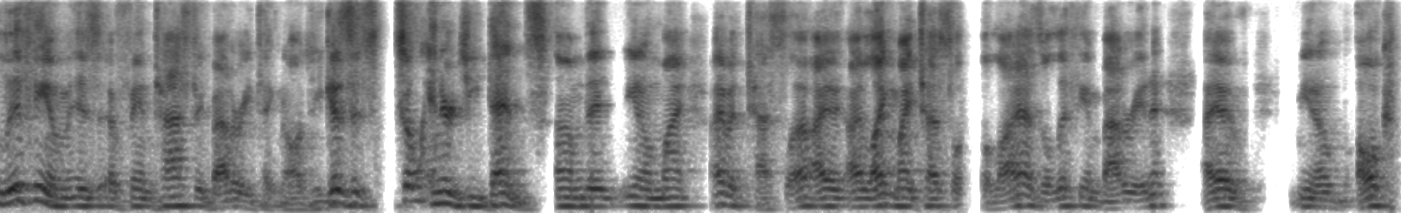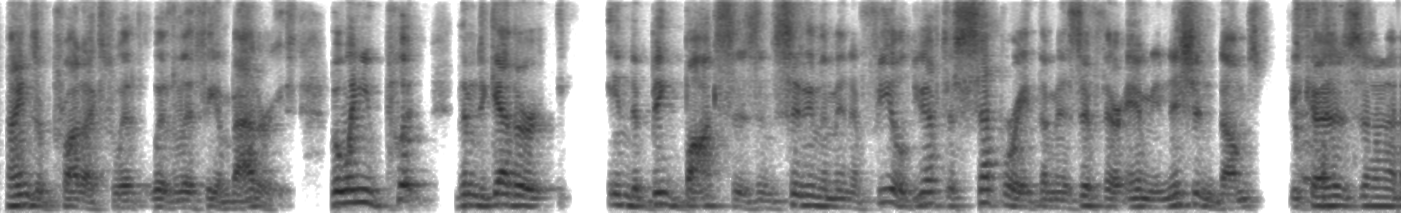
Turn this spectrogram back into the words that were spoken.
Lithium is a fantastic battery technology because it's so energy dense um, that you know my I have a Tesla. I, I like my Tesla a lot. It has a lithium battery in it. I have you know all kinds of products with with lithium batteries. But when you put them together into big boxes and sitting them in a field, you have to separate them as if they're ammunition dumps because uh,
